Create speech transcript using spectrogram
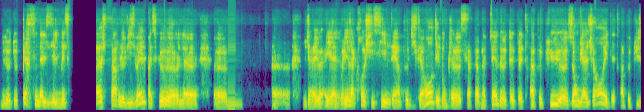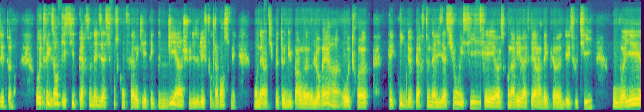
de, personnaliser le message par le visuel parce que euh, le, euh, euh, et vous voyez, l'accroche ici était un peu différente et donc euh, ça permettait d'être un peu plus euh, engageant et d'être un peu plus étonnant. Autre exemple ici de personnalisation, ce qu'on fait avec les technologies. Hein, je suis désolé, il faut que j'avance, mais on est un petit peu tenu par l'horaire. Hein. Autre technique de personnalisation ici, c'est ce qu'on arrive à faire avec des outils. Vous voyez,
